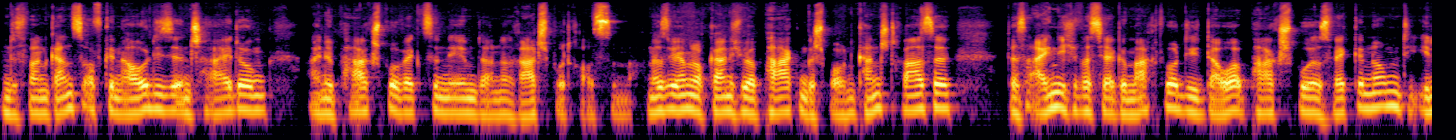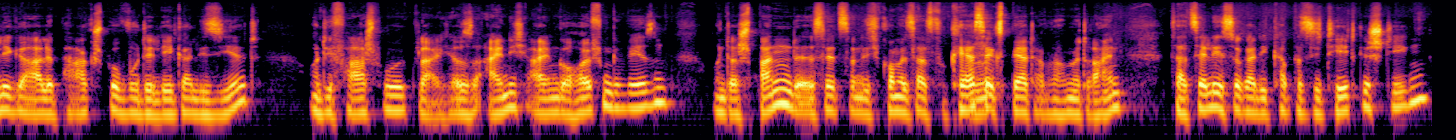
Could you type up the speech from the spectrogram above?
Und es waren ganz oft genau diese Entscheidungen, eine Parkspur wegzunehmen, dann eine Radspur draus zu machen. Also wir haben noch gar nicht über Parken gesprochen. Kantstraße, das eigentliche, was ja gemacht wurde, die Dauerparkspur ist weggenommen, die illegale Parkspur wurde legalisiert. Und die Fahrspur gleich. Also ist eigentlich allen geholfen gewesen. Und das Spannende ist jetzt, und ich komme jetzt als Verkehrsexperte noch mit rein, tatsächlich ist sogar die Kapazität gestiegen,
